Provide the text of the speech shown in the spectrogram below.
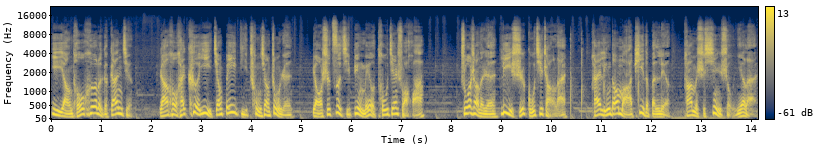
一仰头喝了个干净，然后还刻意将杯底冲向众人，表示自己并没有偷奸耍滑。桌上的人立时鼓起掌来。还领导马屁的本领，他们是信手拈来。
